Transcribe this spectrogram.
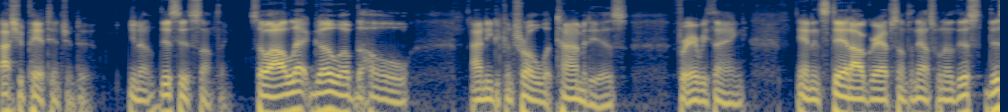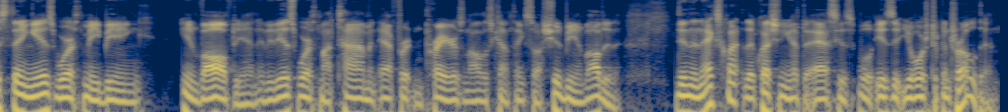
I should pay attention to. You know, this is something. So I'll let go of the whole I need to control what time it is for everything. And instead I'll grab something else. Well, no, this this thing is worth me being involved in and it is worth my time and effort and prayers and all those kind of things. So I should be involved in it. Then the next the question you have to ask is, well, is it yours to control then?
